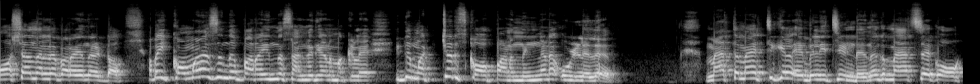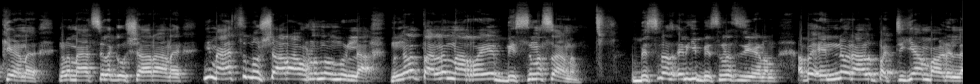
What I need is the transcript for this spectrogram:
മോശമെന്നല്ല പറയുന്നത് കേട്ടോ. അപ്പൊ ഈ കൊമേഴ്സ് എന്ന് പറയുന്ന സംഗതിയാണ് മക്കളെ ഇത് മറ്റൊരു സ്കോപ്പാണ് നിങ്ങളുടെ ഉള്ളിൽ. മാത്തമാറ്റിക്കൽ എബിലിറ്റി ഉണ്ട്. നിങ്ങൾക്ക് മാത്സ് ഒക്കെ ഓക്കെയാണ് നിങ്ങൾ മാത്സിലൊക്കെ ഉഷാറാണ്. ഈ മാത്സ് ഒന്നും ഉഷാറാവണമെന്നൊന്നുമില്ല നിങ്ങളെ തല നിറയെ ബിസിനസ്സാണ് ബിസിനസ് എനിക്ക് ബിസിനസ് ചെയ്യണം. അപ്പൊ എന്നെ ഒരാൾ പറ്റിക്കാൻ പാടില്ല.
